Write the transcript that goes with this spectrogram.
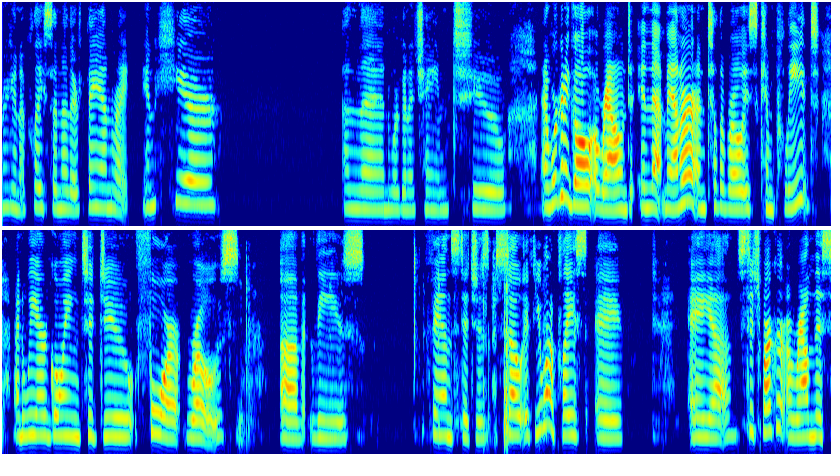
we're going to place another fan right in here. And then we're going to chain two. And we're going to go around in that manner until the row is complete. And we are going to do four rows of these fan stitches. So if you want to place a a uh, stitch marker around this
